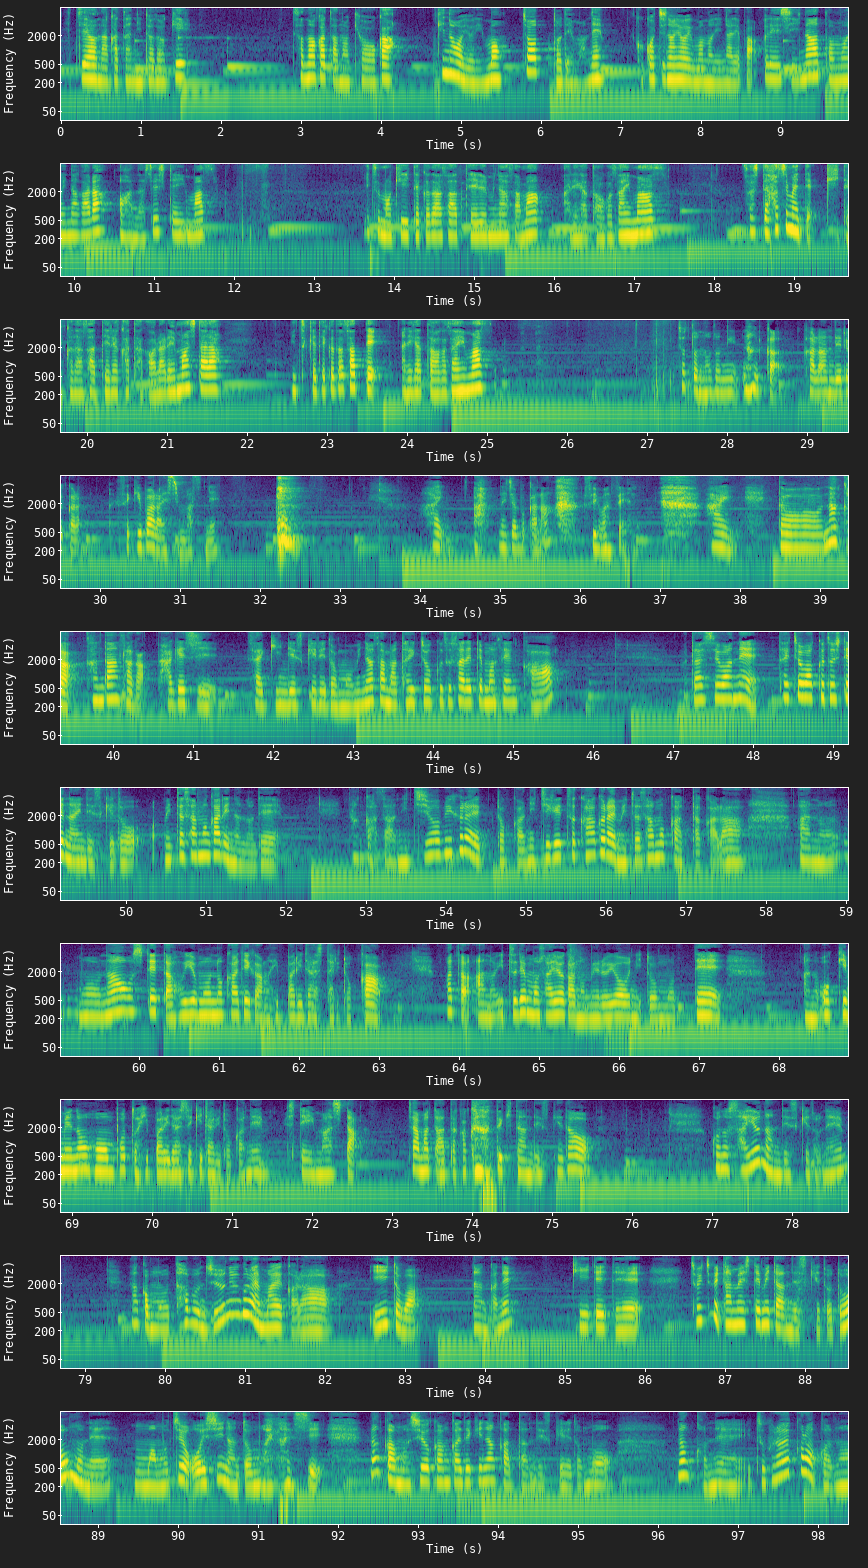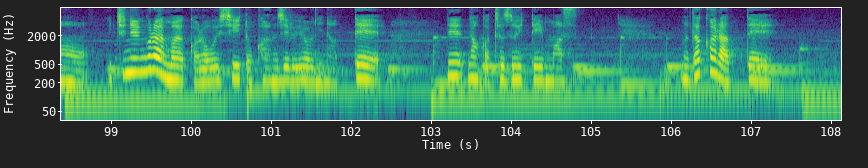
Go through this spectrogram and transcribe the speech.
必要な方に届きその方の今日が昨日よりもちょっとでもね心地の良いものになれば嬉しいなと思いながらお話ししています。いつも聞いてくださっている皆様ありがとうございます。そして初めて聞いてくださっている方がおられましたら見つけてくださってありがとうございます。ちょっと喉になんか絡んでるから咳払いしますね。はい。あ大丈夫かな？すいません。はい。えっとなんか寒暖差が激しい最近ですけれども皆様体調崩されてませんか？私はね体調は崩してないんですけどめっちゃ寒がりなのでなんかさ日曜日ぐらいとか日月かぐらいめっちゃ寒かったからあのもう直してた冬物カーディガン引っ張り出したりとかまたあのいつでも白湯が飲めるようにと思ってあの大きめのホームポット引っ張り出してきたりとかねしていました。じゃあまた暖かくなってきたんですけどこの左右なんですけどねなんかもう多分10年ぐらい前からいいとはなんかね聞いててちょいちょい試してみたんですけどどうもねもうまあもちろん美味しいなんて思えないしなんかもう習慣化できなかったんですけれどもなんかねいつぐらいからかな1年ぐらい前から美味しいと感じるようになってでなんか続いています。まあ、だからって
